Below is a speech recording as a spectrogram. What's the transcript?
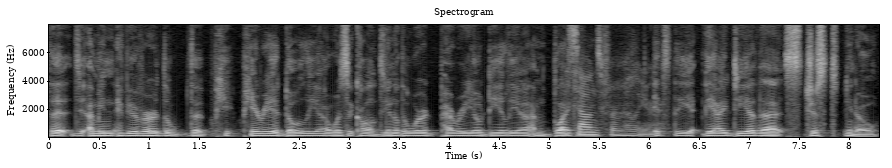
The d- I mean, have you ever heard the the pe- pareidolia? What's it called? Do you know the word pareidolia? I'm blanking. It sounds familiar. It's the the idea that just you know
